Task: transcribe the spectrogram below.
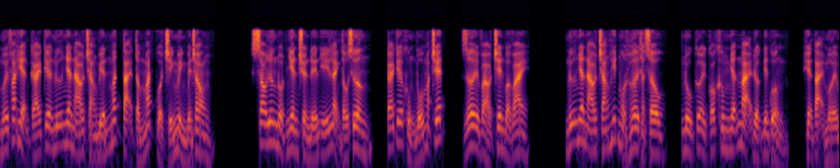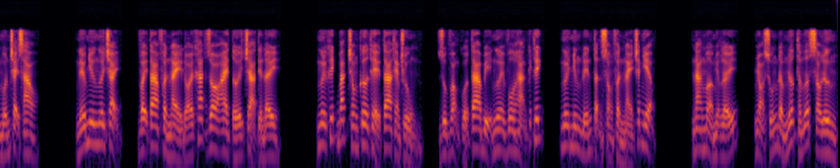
mới phát hiện cái kia nữ nhân áo trắng biến mất tại tầm mắt của chính mình bên trong. Sau lưng đột nhiên truyền đến ý lạnh tấu xương, cái kia khủng bố mặt chết, rơi vào trên bờ vai. Nữ nhân áo trắng hít một hơi thật sâu, nụ cười có không nhẫn mại được điên cuồng, hiện tại mới muốn chạy sao? Nếu như ngươi chạy, vậy ta phần này đói khát do ai tới trả tiền đây? Ngươi khích bác trong cơ thể ta thèm trùng, dục vọng của ta bị ngươi vô hạn kích thích, ngươi nhưng đến tận sòng phần này trách nhiệm. Nàng mở miệng lấy, nhỏ xuống đầm nước thấm ướt sau lưng.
